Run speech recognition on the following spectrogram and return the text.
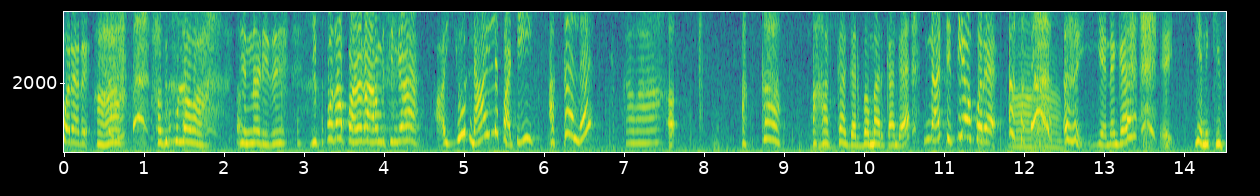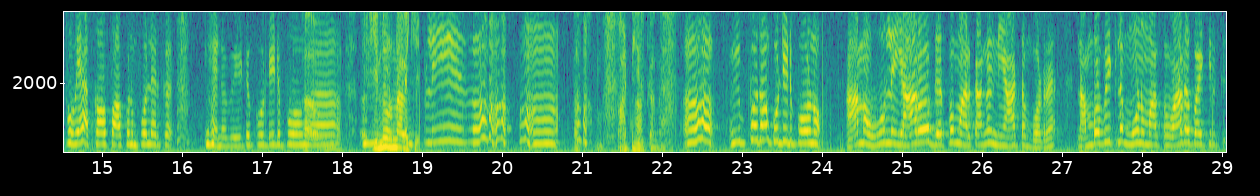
போறாரு. அதுக்குள்ளவா? என்னடி இது? இப்பதான் பழக ஆரம்பிச்சீங்க? ஐயோ நான் இல்ல பாட்டி. அக்கா இல்ல. அக்காவா? அக்கா. அக்கா கர்ப்பமா இருக்காங்க. நான் சித்தியா போறேன். என்னங்க? எனக்கு இப்பவே அக்காவை பார்க்கணும் போல இருக்கு. என்ன வீட்டுக்கு கூட்டிட்டு போங்க. இன்னொரு நாளைக்கு. ப்ளீஸ் பாட்டி இருக்காங்க. இப்போதான் கூட்டிட்டு போகணும். ஆமா ஊர்ல யாரோ கர்ப்பமா இருக்காங்கன்னு நீ ஆட்டம் போடுற. நம்ம வீட்டுல மூணு மாசம் வாடகை பாக்கி இருக்கு.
